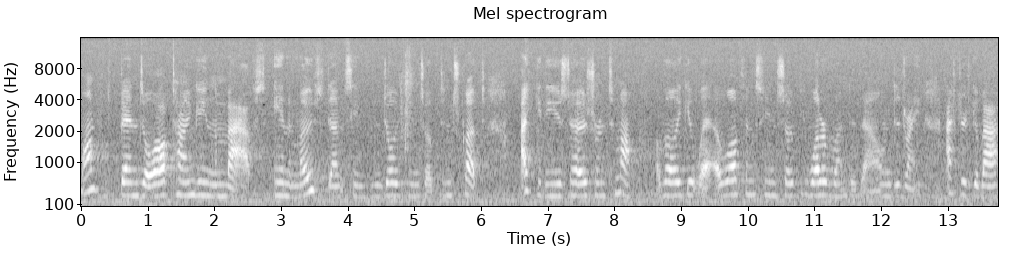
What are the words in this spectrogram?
Mom spends a lot of time getting them baths, and most of them seem to enjoy being soaked and scrubbed. I get to hose rinse them off. Although I get wet, I will often see soapy water run down the drain. After the bath,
